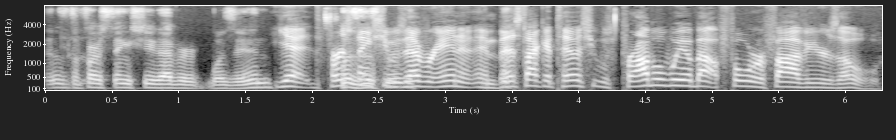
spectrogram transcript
this was the first thing she ever was in. yeah, the first Was thing she was ever in, and best I could tell, she was probably about four or five years old.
